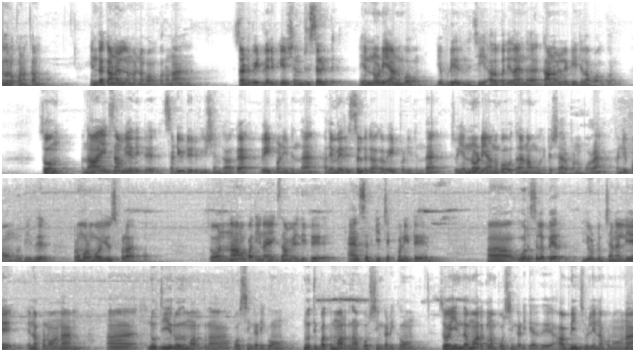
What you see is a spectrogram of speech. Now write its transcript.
அனைவருக்கும் வணக்கம். இந்த காணொலியில் நம்ம என்ன பார்க்க போகிறோம்னா சர்டிஃபிகேட் வெரிஃபிகேஷன் ரிசல்ட் என்னுடைய அனுபவம் எப்படி இருந்துச்சு அதை பற்றி தான் இந்த காணொலியில் டீட்டெயிலாக பார்க்க போகிறோம் ஸோ நான் எக்ஸாம் எழுதிட்டு சர்டிஃபிகேட் வெரிஃபிகேஷனுக்காக வெயிட் பண்ணிட்டு இருந்தேன். அதேமாதிரி ரிசல்ட்டுக்காக வெயிட் பண்ணிட்டு இருந்தேன். ஸோ என்னுடைய அனுபவத்தை நான் உங்ககிட்ட ஷேர் பண்ண போகிறேன் கண்டிப்பாக உங்களுக்கு இது ரொம்ப ரொம்ப யூஸ்ஃபுல்லாக இருக்கும். ஸோ நாம் பார்த்தீங்கன்னா எக்ஸாம் எழுதிட்டு ஆன்சர் கீ செக் பண்ணிவிட்டு ஒரு சில பேர் யூடியூப் சேனல்லையே என்ன பண்ணுவாங்கன்னா நூற்றி இருபது மார்க் தான் போஸ்டிங் கிடைக்கும். நூற்றி பத்து மார்க் தான் போஸ்டிங் கிடைக்கும். ஸோ இந்த மார்க்லாம் போஸ்டிங் கிடைக்காது. அப்படின்னு சொல்லி என்ன பண்ணுவாங்கன்னா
